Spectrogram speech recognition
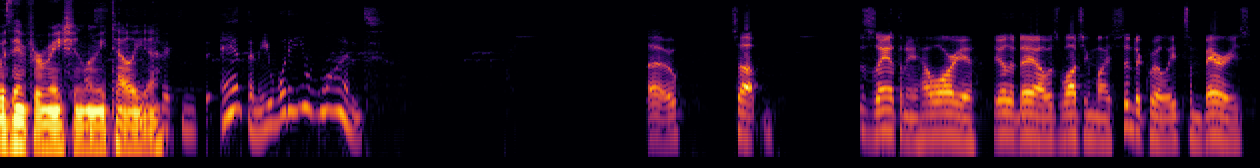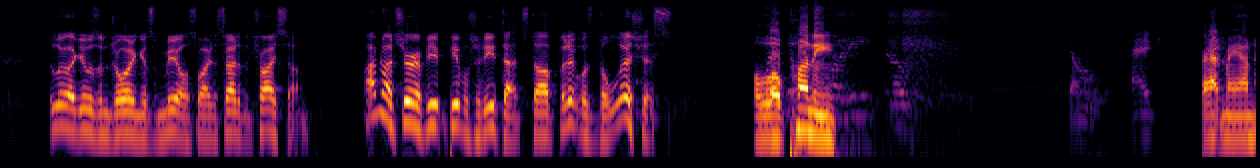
with information, let me tell you. Anthony, what do you want? Hello. What's up? This is Anthony. How are you? The other day I was watching my Cyndaquil eat some berries. It looked like it was enjoying its meal, so I decided to try some. I'm not sure if people should eat that stuff, but it was delicious. Hello, punny. Batman.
